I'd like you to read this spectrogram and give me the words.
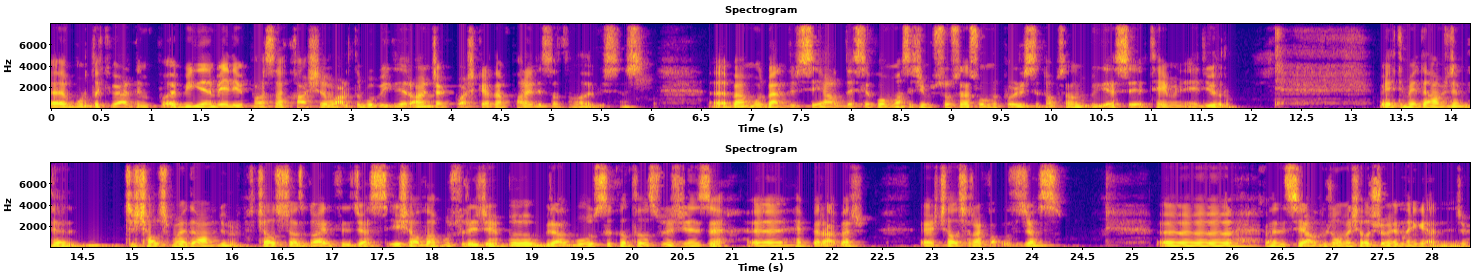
E, buradaki verdiğim bilgilerin belli bir parasal karşılığı vardır. Bu bilgileri ancak başka yerden parayla satın alabilirsiniz. E, ben bu ben de yardım destek olması için bir sosyal sorumluluk projesi kapsamında bu bilgileri temin ediyorum. Ve eğitime devam edeceğim de çalışmaya devam ediyorum. Çalışacağız, gayret edeceğiz. İnşallah bu süreci, bu biraz bu sıkıntılı sürecinizi e, hep beraber e, çalışarak atlatacağız. E, ben size yardımcı olmaya çalışıyorum elimden geldiğince.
